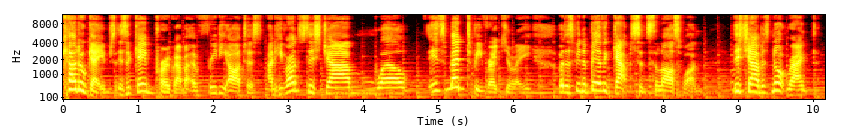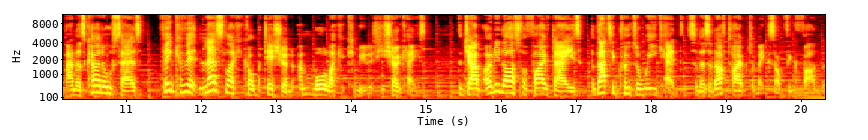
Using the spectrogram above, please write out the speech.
Curdle Games is a game programmer and 3D artist, and he runs this jam, well, it's meant to be regularly, but there's been a bit of a gap since the last one. This jam is not ranked, and as Curdle says, think of it less like a competition and more like a community showcase. The jam only lasts for 5 days, but that includes a weekend, so there's enough time to make something fun.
